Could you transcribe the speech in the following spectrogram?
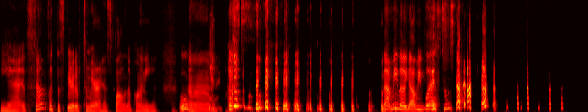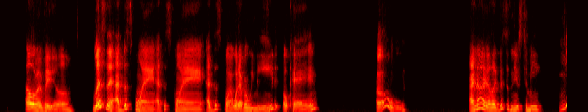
Yeah, it sounds like the spirit of Tamara has fallen upon you. Ooh. Um, not me though. Y'all be blessed. LMFAO. Listen, at this point, at this point, at this point, whatever we need, okay. Oh. I know, you're like, this is news to me. News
